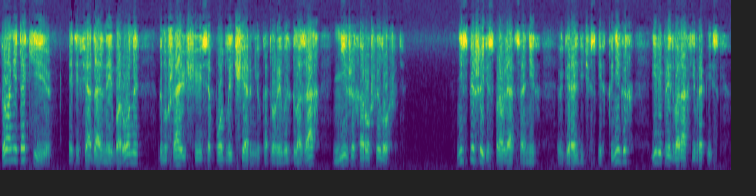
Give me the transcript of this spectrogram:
Кто они такие, эти феодальные бароны, гнушающиеся подлой чернью, которые в их глазах ниже хорошей лошади? Не спешите справляться о них в геральдических книгах или при дворах европейских.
